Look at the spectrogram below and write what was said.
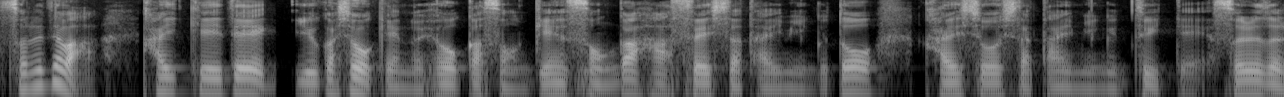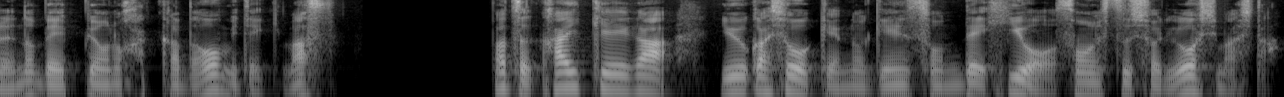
それでは、会計で有価証券の評価損、減損が発生したタイミングと解消したタイミングについて、それぞれの別表の書き方を見ていきます。まず、会計が有価証券の減損で費用損失処理をしました。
